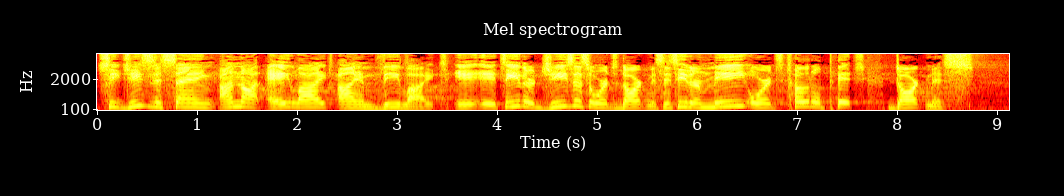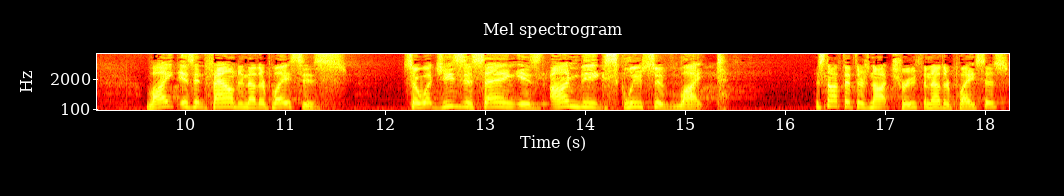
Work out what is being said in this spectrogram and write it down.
See, Jesus is saying, I'm not a light, I am the light. It's either Jesus or it's darkness. It's either me or it's total pitch darkness. Light isn't found in other places. So, what Jesus is saying is, I'm the exclusive light. It's not that there's not truth in other places.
